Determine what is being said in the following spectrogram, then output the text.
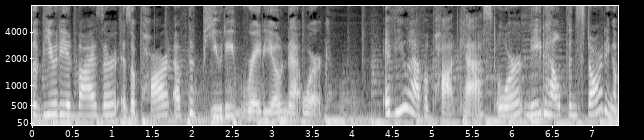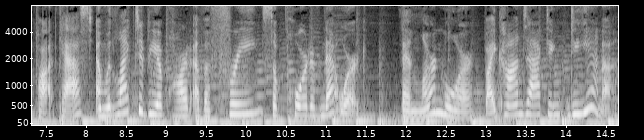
The Beauty Advisor is a part of the Beauty Radio Network. If you have a podcast or need help in starting a podcast and would like to be a part of a free, supportive network, then learn more by contacting Deanna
